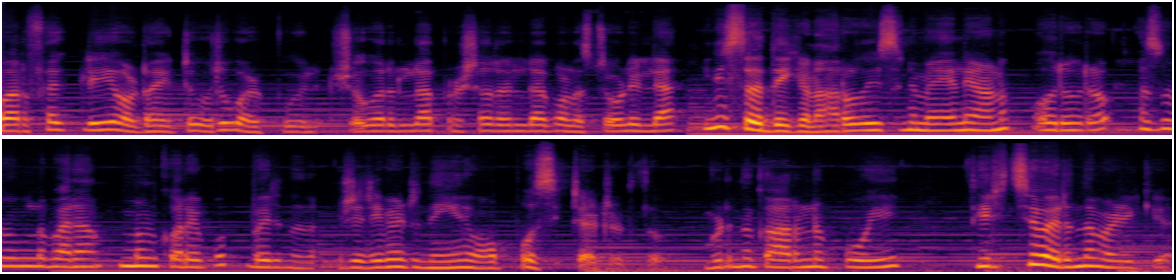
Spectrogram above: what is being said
പെർഫെക്റ്റ്ലി ഉടായിട്ട് ഒരു കുഴപ്പമില്ല ഷുഗർ ഇല്ല പ്രഷർ ഇല്ല കൊളസ്ട്രോൾ ഇല്ല. ഇനി ശ്രദ്ധിക്കണം. അറുപത് വയസ്സിന് മേലെയാണ് ഓരോരോ അസുഖങ്ങൾ വരാൻ നമ്മൾ കുറേപ്പോൾ വരുന്നത് ശരിയായിട്ട് നീ ഓപ്പോസിറ്റ് ആയിട്ട് എടുത്തു. ഇവിടുന്ന് കാറിന് പോയി തിരിച്ചു വരുന്ന വഴിക്ക്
